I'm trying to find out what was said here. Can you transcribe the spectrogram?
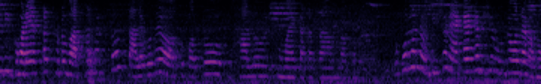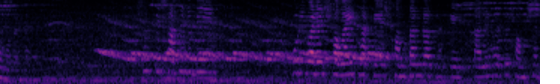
যদি ঘরে একটা ছোট বাচ্চা থাকতো, তাহলে বোধহয় অত, কত ভালো সময় কাটাতাম বা কোনো বললাম না, ভীষণ একা একা ভীষণ উল্টোপাল্টা কথা মনে হয় সত্যি, সাথে যদি পরিবারের সবাই থাকে, সন্তানরা থাকে, তাহলে হয়তো সংসার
